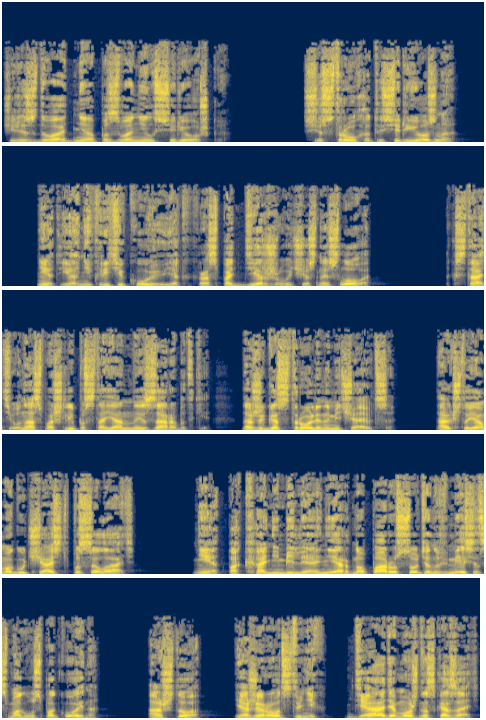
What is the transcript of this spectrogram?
Через два дня позвонил Сережка. «Сеструха, ты серьезно?» «Нет, я не критикую, я как раз поддерживаю, честное слово. Кстати, у нас пошли постоянные заработки, даже гастроли намечаются, так что я могу часть посылать. Нет, пока не миллионер, но пару сотен в месяц могу спокойно. А что, я же родственник, дядя, можно сказать.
